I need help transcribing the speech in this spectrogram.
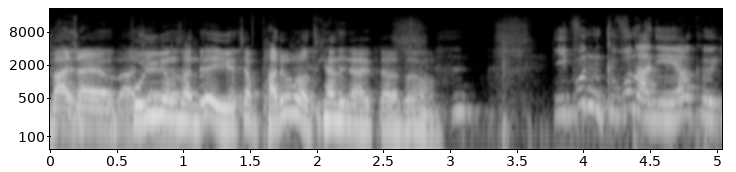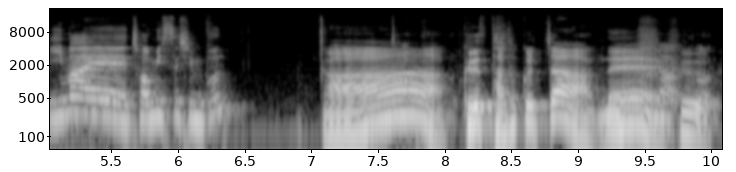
맞아요. 맞아요. 고유명사인데 이게 참 발음을 어떻게 하느냐에 따라서 이분 그분 아니에요? 그 이마에 점 있으신 분? 아 그래서 다섯 글자 자, 네그 그-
